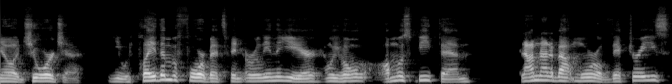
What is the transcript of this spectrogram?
know, a Georgia. You we played them before, but it's been early in the year, and we've all, almost beat them. And I'm not about moral victories,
